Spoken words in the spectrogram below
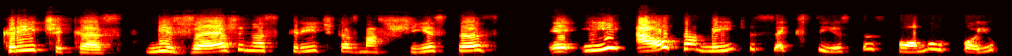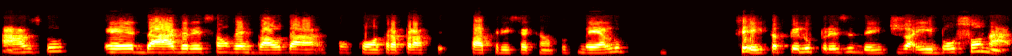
críticas misóginas, críticas machistas é, e altamente sexistas, como foi o caso é, da agressão verbal da, contra Patrícia Campos Melo, feita pelo presidente Jair Bolsonaro,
